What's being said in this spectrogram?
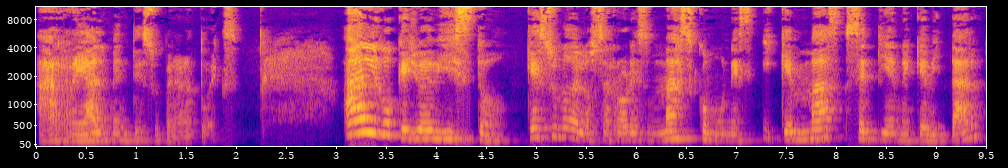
a realmente superar a tu ex. Algo que yo he visto que es uno de los errores más comunes y que más se tiene que evitar,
